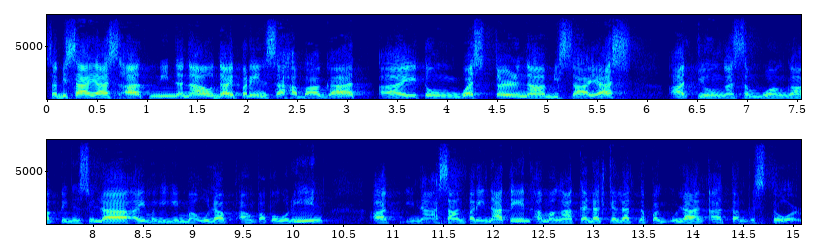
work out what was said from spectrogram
Sa Visayas at Mindanao, dahil pa rin sa habagat, ay itong western na Visayas at yung Zamboanga Peninsula ay magiging maulap ang papawirin at inaasahan pa rin natin ang mga kalat-kalat na pag-ulan at thunderstorm.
